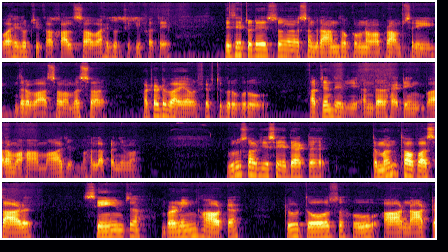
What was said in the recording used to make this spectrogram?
ਵਾਹਿਗੁਰੂ ਜੀ ਕਾ ਖਾਲਸਾ ਵਾਹਿਗੁਰੂ ਜੀ ਕੀ ਫਤਿਹ। This is today's uh, Sangrand Hukamnama from Sri Darbar Sahib Amritsar uttered by our fifth Guru Guru Dev Ji under heading Baramaha Maj Mahalla Panjama. Guru Sahib Ji say that uh, the month of Asad seems burning hot to those who are not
